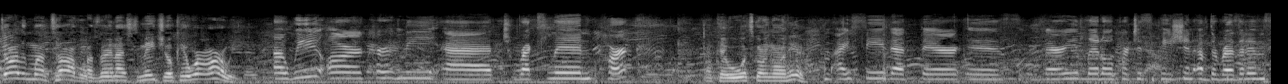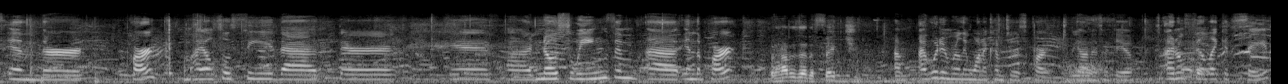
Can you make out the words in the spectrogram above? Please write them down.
Darling Montalvo, it's very nice to meet you. Okay, where are we? Uh, we are currently at Rexland Park. Okay, well, what's going on here? Um, I see that there is very little participation of the residents in their park. Um, I also see that there is uh, no swings in, uh, in the park. But how does that affect you? Um, I wouldn't really want to come to this park, to be honest with you. I don't feel like it's safe.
